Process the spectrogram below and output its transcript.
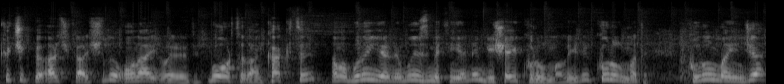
küçük bir arç karşılığı onay verirdi. Bu ortadan kalktı ama bunun yerine bu hizmetin yerine bir şey kurulmalıydı. Kurulmadı. Kurulmayınca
